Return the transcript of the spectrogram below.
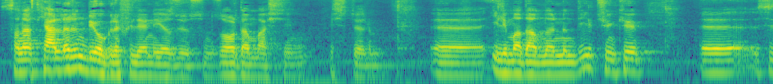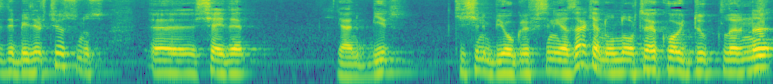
sanatkarların biyografilerini yazıyorsunuz. Oradan başlayayım istiyorum. E, ilim adamlarının değil çünkü e, siz de belirtiyorsunuz e, şeyde yani bir kişinin biyografisini yazarken onun ortaya koyduklarını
